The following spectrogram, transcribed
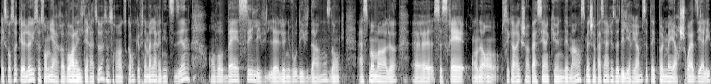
C'est pour ça que là, ils se sont mis à revoir la littérature. Ils se sont rendus compte que finalement, la ranitidine, on va baisser les- le, le niveau d'évidence. Donc, à ce moment-là, euh, ce serait, on a, on- c'est correct que je suis un patient qui a une démence, mais je suis un patient à risque de délirium. C'est peut-être pas le meilleur choix d'y aller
